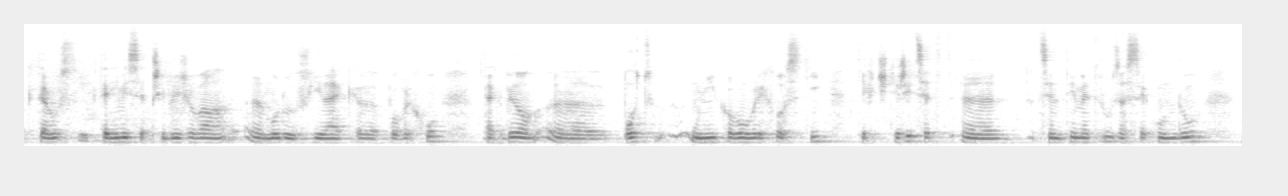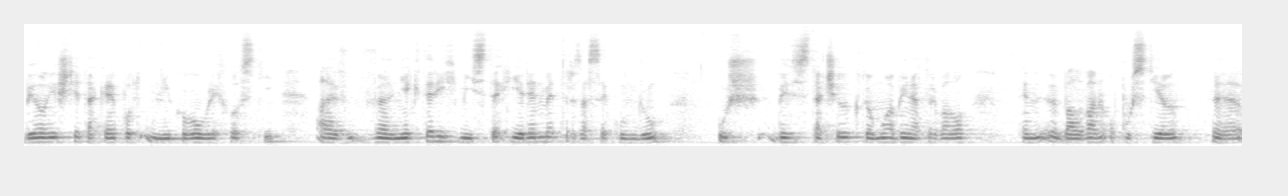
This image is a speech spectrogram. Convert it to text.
kterou, kterými se přibližoval modul Fíle k povrchu, tak bylo pod unikovou rychlostí těch 40 cm za sekundu bylo ještě také pod unikovou rychlostí, ale v některých místech 1 metr za sekundu už by stačil k tomu, aby natrvalo ten balvan opustil, eh,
